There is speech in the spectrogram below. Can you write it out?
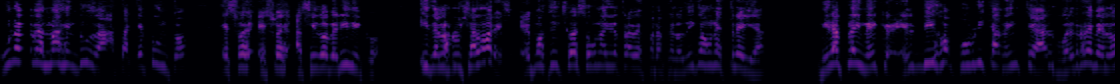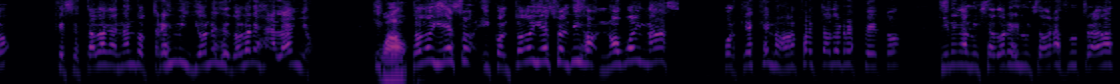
una vez más en duda hasta qué punto eso, es- eso es- ha sido verídico. Y de los luchadores, hemos dicho eso una y otra vez, pero que lo diga una estrella. Mira Playmaker, él dijo públicamente algo, él reveló que se estaba ganando 3 millones de dólares al año. Y Wow. con todo y eso, y con todo y eso él dijo, no voy más, porque es que nos han faltado el respeto, tienen a luchadores y luchadoras frustradas,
